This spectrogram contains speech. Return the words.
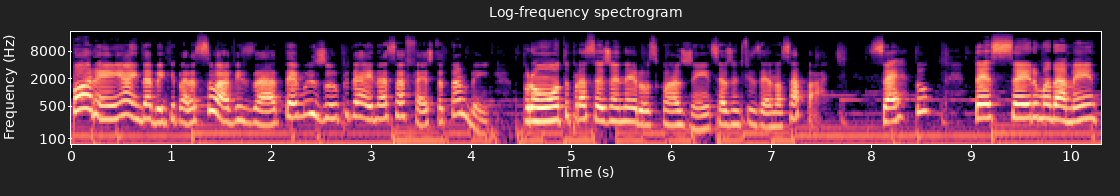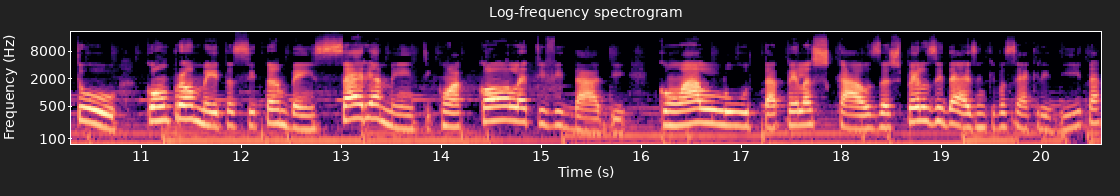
Porém, ainda bem que para suavizar, temos Júpiter aí nessa festa também, pronto para ser generoso com a gente se a gente fizer a nossa parte, certo? Terceiro mandamento: comprometa-se também seriamente com a coletividade, com a luta pelas causas, pelos ideais em que você acredita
